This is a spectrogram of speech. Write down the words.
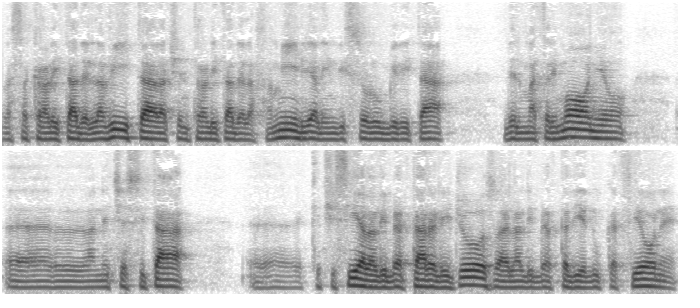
la sacralità della vita, la centralità della famiglia, l'indissolubilità del matrimonio, eh, la necessità eh, che ci sia la libertà religiosa e la libertà di educazione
